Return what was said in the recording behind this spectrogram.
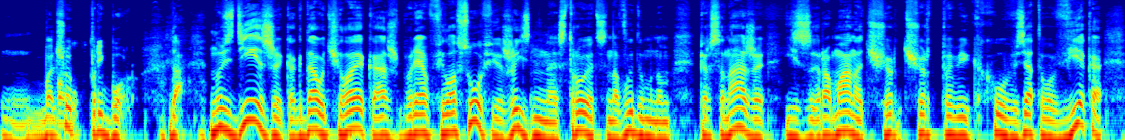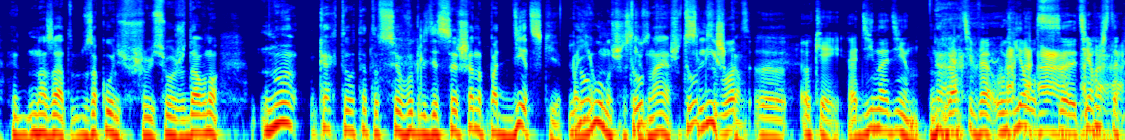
большой Болт. прибор. Да. Но здесь же, когда у человека аж прям философия жизненная строится на выдуманном персонаже из романа черт, черт побери, какого взятого века назад, закончившегося уже давно, ну, как-то вот это все выглядит совершенно по-детски, ну, по-юношески, ну, знаешь, тут слишком. Вот, э, окей, один-один. Я тебя уел с тем, что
